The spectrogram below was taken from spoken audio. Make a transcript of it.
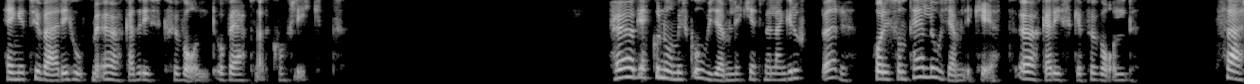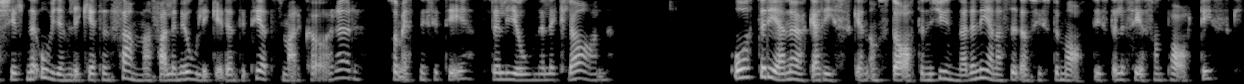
hänger tyvärr ihop med ökad risk för våld och väpnad konflikt. Hög ekonomisk ojämlikhet mellan grupper, horisontell ojämlikhet, ökar risken för våld. Särskilt när ojämlikheten sammanfaller med olika identitetsmarkörer som etnicitet, religion eller klan. Återigen ökar risken om staten gynnar den ena sidan systematiskt eller ses som partisk.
